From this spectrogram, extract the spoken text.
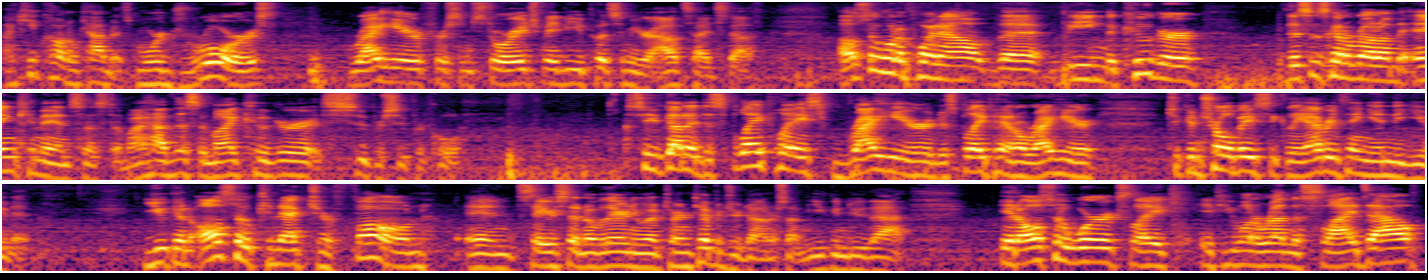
I keep calling them cabinets, more drawers right here for some storage. Maybe you put some of your outside stuff. I also want to point out that being the Cougar, this is going to run on the iN-Command system. I have this in my Cougar. It's super, super cool. So you've got a display place right here, a display panel right here to control basically everything in the unit. You can also connect your phone and say you're sitting over there and you want to turn temperature down or something, you can do that. It also works like if you want to run the slides out.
